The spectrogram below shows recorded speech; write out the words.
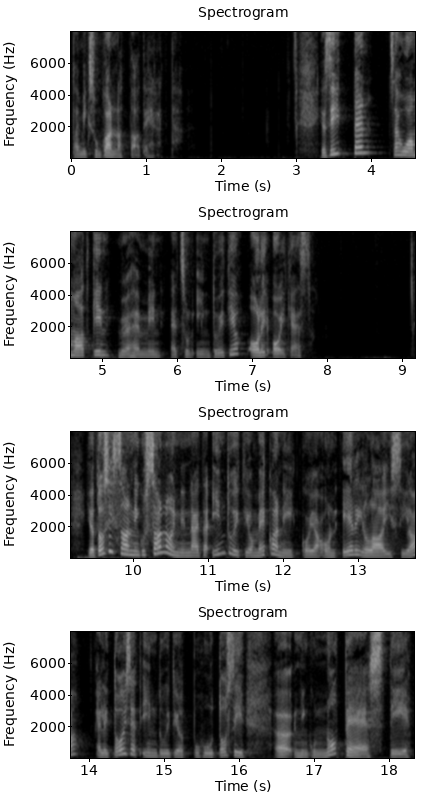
tai miksi sun kannattaa tehdä tämä. Ja sitten sä huomaatkin myöhemmin, että sun intuitio oli oikeassa. Ja tosissaan, niin kuin sanoin, niin näitä intuitiomekaniikkoja on erilaisia, Eli toiset intuitiot puhuu tosi ö, niin kuin nopeasti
